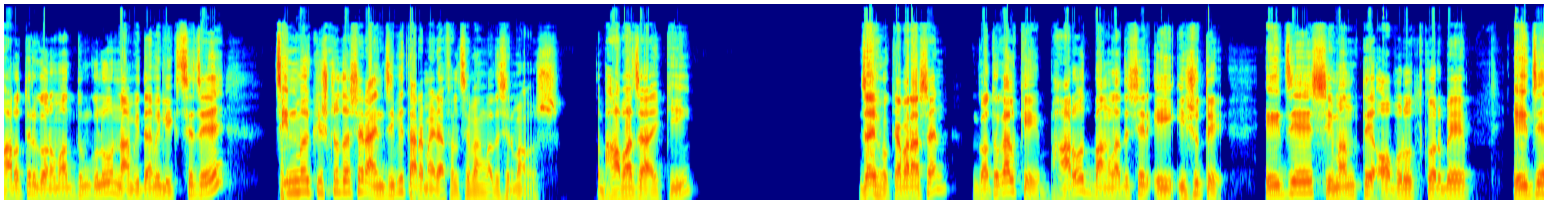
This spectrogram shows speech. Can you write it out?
ভারতের গণমাধ্যমগুলো নামি দামি লিখছে যে, চিন্ময় কৃষ্ণদাসের আইনজীবী তারা মাইরা ফেলছে বাংলাদেশের মানুষ। ভাবা যায় কি? যাই হোক এবার আসেন গতকালকে ভারত বাংলাদেশের এই ইস্যুতে। এই যে সীমান্তে অবরোধ করবে, এই যে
